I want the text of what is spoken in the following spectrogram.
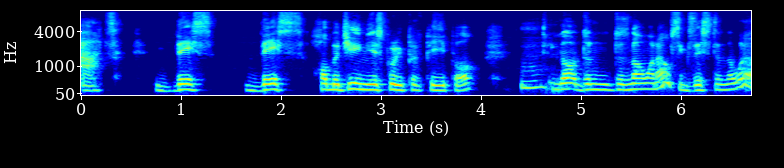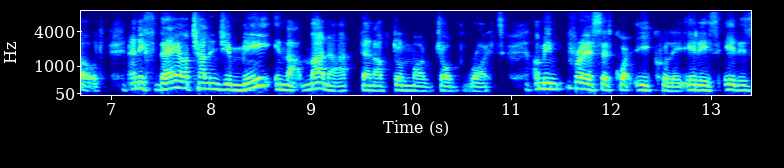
at this this homogeneous group of people Mm. does no one else exist in the world? And if they are challenging me in that manner, then I've done my job right. I mean, Freire says quite equally, it is it is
